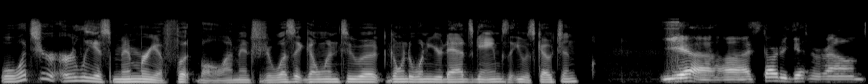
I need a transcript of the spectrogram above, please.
Well, what's your earliest memory of football? I'm interested. Was it going to a, going to one of your dad's games that he was coaching? Yeah, uh, I started getting around.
